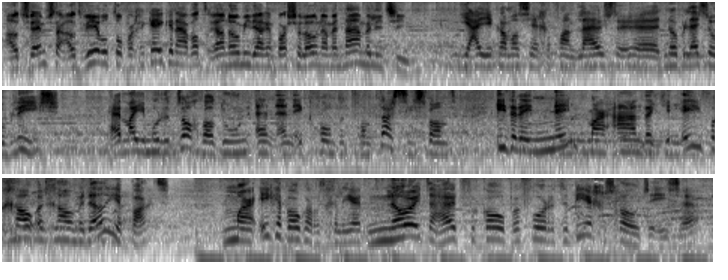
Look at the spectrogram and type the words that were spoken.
oud-zwemster, oud-wereldtopper gekeken naar wat Ranomi daar in Barcelona met name liet zien? Ja, je kan wel zeggen van luister, uh, noblesse oblige. Hè, maar je moet het toch wel doen. En, en ik vond het fantastisch, want iedereen neemt maar aan dat je even gauw een gouden medaille pakt. Maar ik heb ook altijd geleerd, nooit de huid verkopen voor het de beer geschoten is. Hè?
